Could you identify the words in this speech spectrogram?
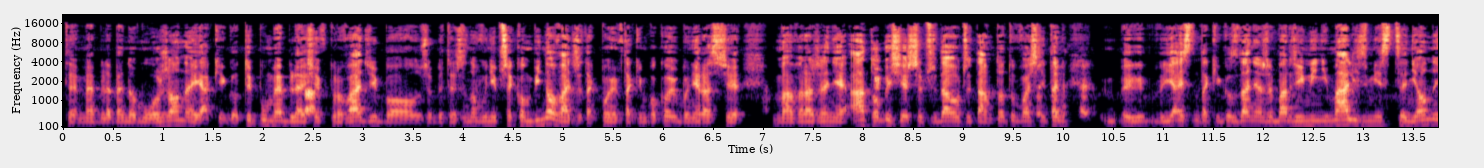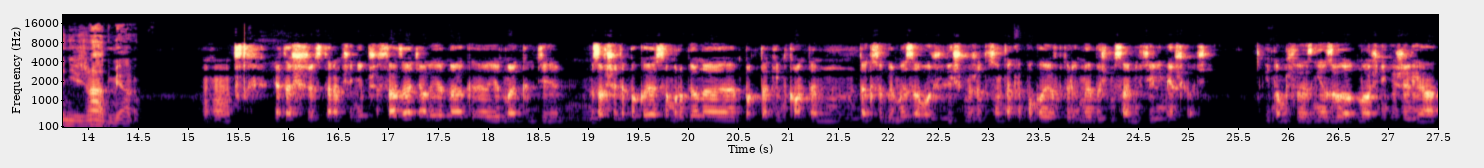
te meble będą ułożone, jakiego typu meble tak. się wprowadzi, bo żeby też znowu nie przekombinować, że tak powiem, w takim pokoju, bo nieraz się ma wrażenie, a to by się jeszcze przydało, czy tamto. Tu właśnie ten, y, y, ja jestem takiego zdania, że bardziej minimalizm jest ceniony niż nadmiar. Mhm. Też staram się nie przesadzać, ale jednak, jednak gdzie zawsze te pokoje są robione pod takim kątem, tak sobie my założyliśmy, że to są takie pokoje, w których my byśmy sami chcieli mieszkać. I to myślę jest niezły odnośnik. Jeżeli ja,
